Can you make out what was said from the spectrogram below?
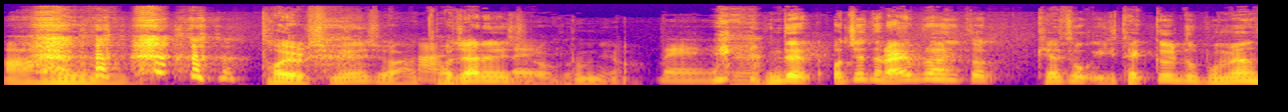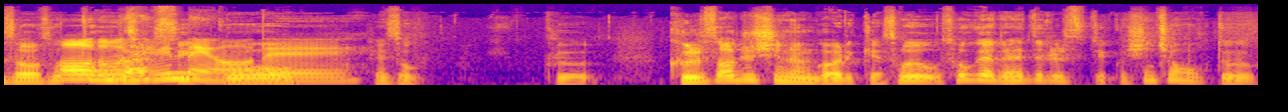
아유 더 열심히 해줘. 아, 더 아, 잘해줘. 네. 그럼요. 네. 네, 근데 어쨌든 라이브 하니까 계속 이 댓글도 보면서 어, 소통도 너무 할수 재밌네요. 있고 네. 계속 그 글 써주시는 거 이렇게 소, 소개도 해드릴 수도 있고 신청곡도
